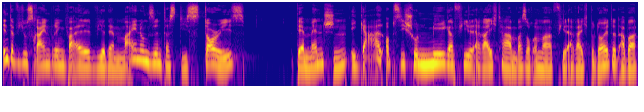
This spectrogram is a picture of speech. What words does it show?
Interviews reinbringen, weil wir der Meinung sind, dass die Stories der Menschen, egal ob sie schon mega viel erreicht haben, was auch immer viel erreicht bedeutet, aber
